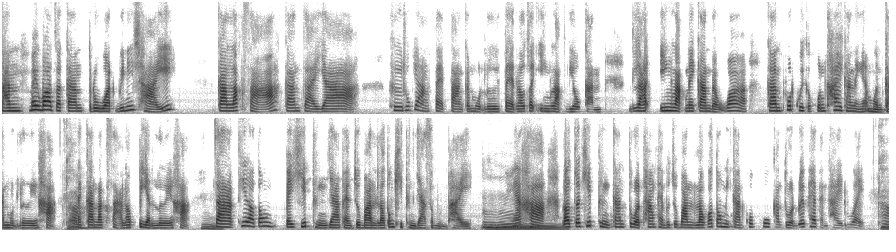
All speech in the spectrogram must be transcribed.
การไม่ว่าจะการตรวจวินิจฉัย การรักษาการจ่ายยา คือทุกอย่างแตกต่างกันหมดเลย แต่เราจะอิงหลักเดียวกันและอิงหลักในการแบบว่าการพูดคุยกับคนไข้กันอะไรเงี้ยเหมือนกันหมดเลยค่ะครับแต่การรักษาเราเปลี่ยนเลยค่ะอืมจากที่เราต้องไปคิดถึงยาแผนปัจจุบัน เราต้องคิดถึงยาสมุนไพรอืมอย่างเงี้ยค่ะ เราจะคิดถึงการตรวจทางแผนปัจจุบัน เราก็ต้องมีการควบคู่การตรวจด้วยแพทย์แผนไทยด้วยค่ะ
